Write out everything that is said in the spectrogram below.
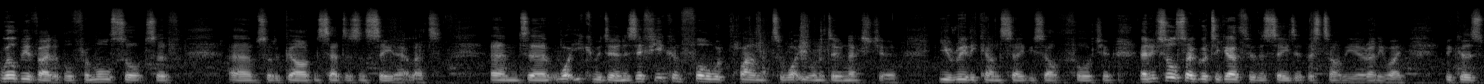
will be available from all sorts of um, sort of garden centres and seed outlets. And uh, what you can be doing is if you can forward plan to what you want to do next year, you really can save yourself a fortune. And it's also good to go through the seeds at this time of year anyway, because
